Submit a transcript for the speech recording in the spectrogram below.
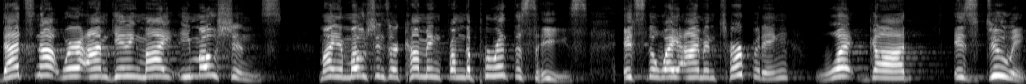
That's not where I'm getting my emotions. My emotions are coming from the parentheses. It's the way I'm interpreting what God is doing.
